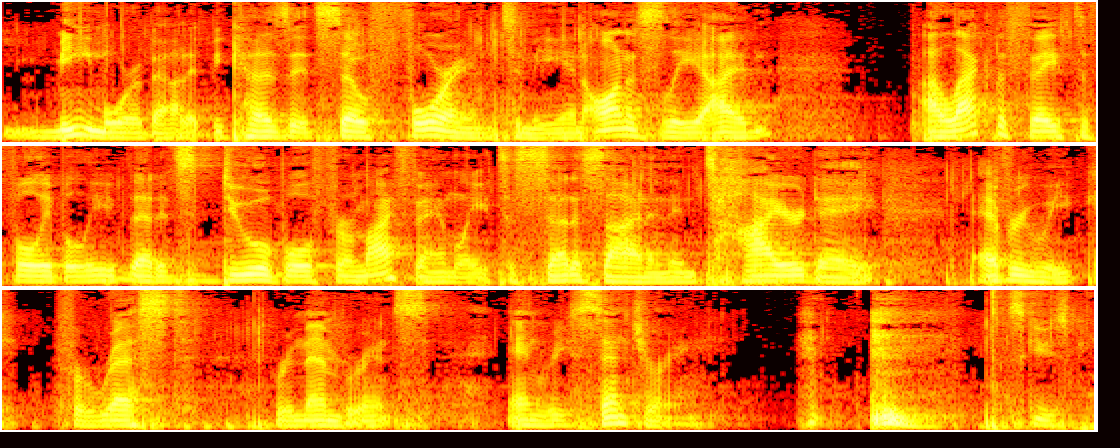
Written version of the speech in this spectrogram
me more about it because it's so foreign to me. And honestly, I, I lack the faith to fully believe that it's doable for my family to set aside an entire day every week for rest, remembrance, and recentering. Excuse me.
